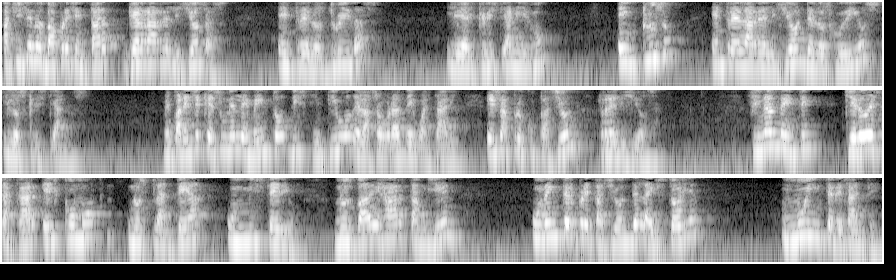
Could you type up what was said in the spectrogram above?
aquí se nos va a presentar guerras religiosas entre los druidas y el cristianismo e incluso entre la religión de los judíos y los cristianos. Me parece que es un elemento distintivo de las obras de Guattari, esa preocupación religiosa. Finalmente, quiero destacar el cómo nos plantea un misterio. Nos va a dejar también una interpretación de la historia muy interesante,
